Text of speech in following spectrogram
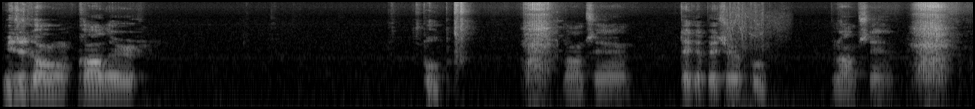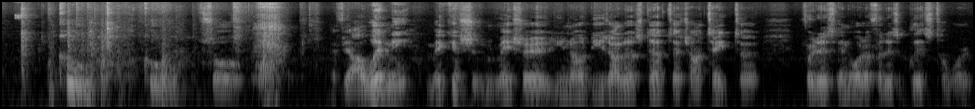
we just gonna call her poop. You know what I'm saying? Take a picture of poop. You know what I'm saying? Cool, cool. So if y'all with me, making sure make sure you know these are the steps that y'all take to for this in order for this glitch to work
